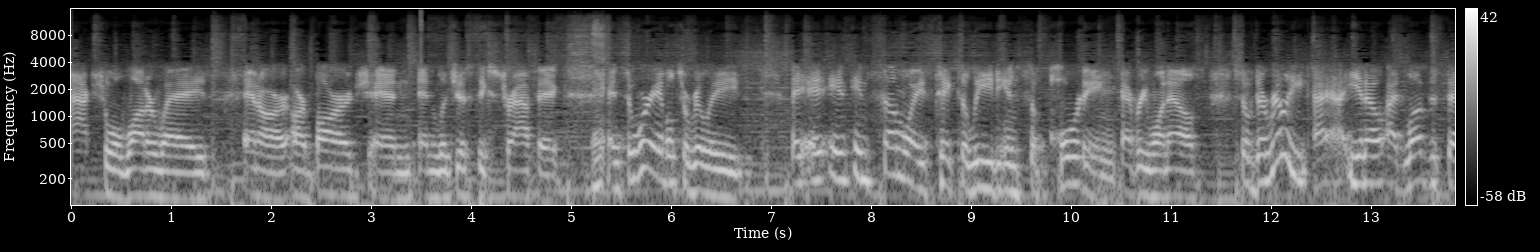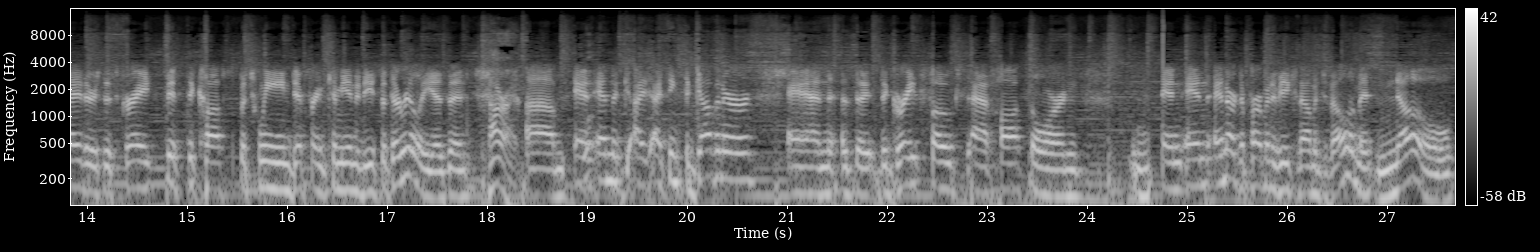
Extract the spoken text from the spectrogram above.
actual waterways and our, our barge and, and logistics traffic. And so we're able to really, in, in some ways, take the lead in supporting everyone else. So they're really, I, you know, I'd love to say there's this great fisticuffs between different communities, but there really isn't. All right. Um, and and the, I, I think the governor and the, the great folks at Hawthorn and, and, and our Department of Economic Development know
